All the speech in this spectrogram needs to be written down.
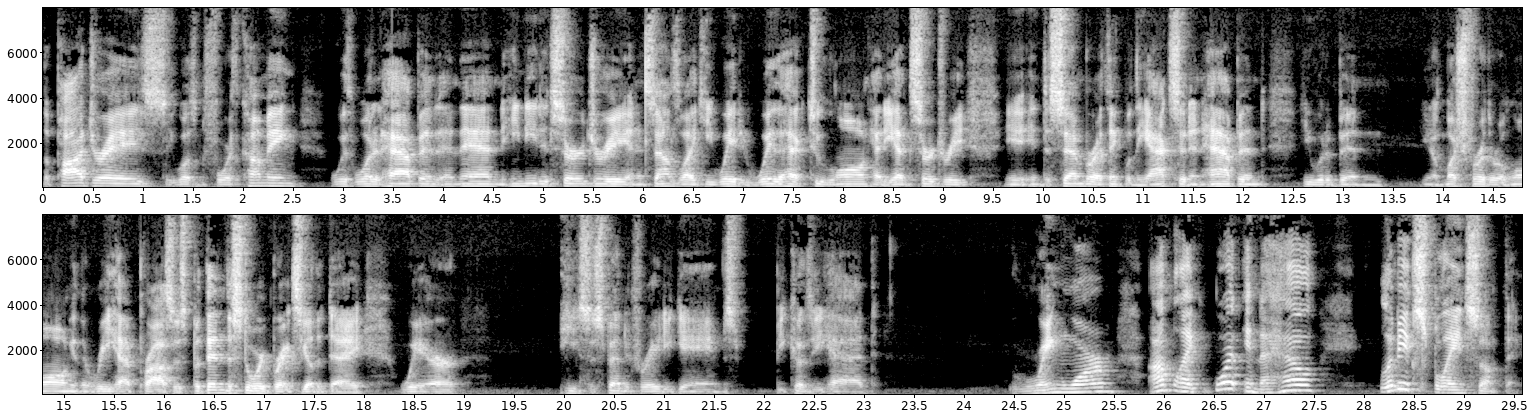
the padres. He wasn't forthcoming with what had happened and then he needed surgery and it sounds like he waited way the heck too long. Had he had surgery in december i think when the accident happened he would have been you know much further along in the rehab process. But then the story breaks the other day where he's suspended for 80 games because he had ringworm. I'm like, what in the hell? Let me explain something.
